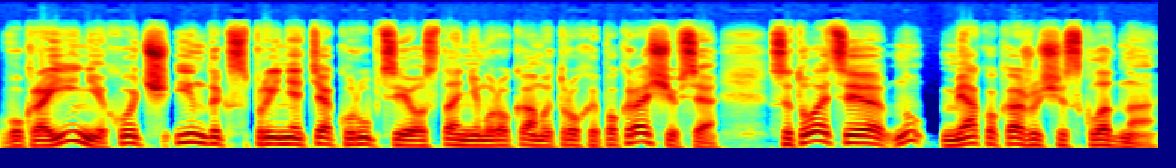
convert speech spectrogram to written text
В Україні, хоч індекс сприйняття корупції останніми роками трохи покращився, ситуація, ну, м'яко кажучи, складна.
